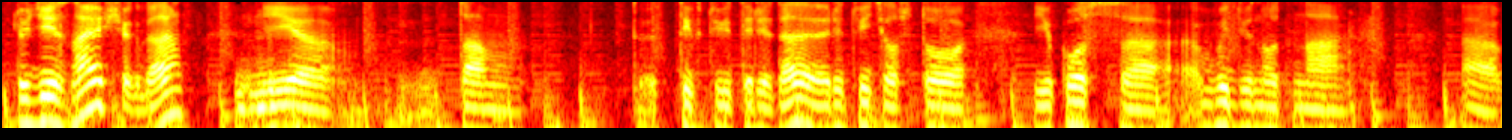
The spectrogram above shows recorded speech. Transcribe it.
людей знающих, да, mm-hmm. и э, там ты в Твиттере, да, ретвитил, что ЮКОС э, выдвинут на э,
